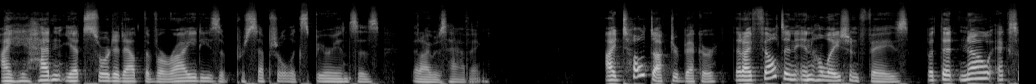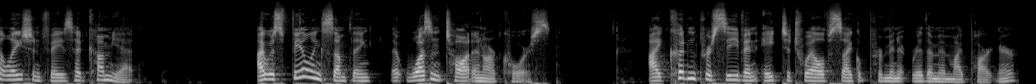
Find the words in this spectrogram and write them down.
I hadn't yet sorted out the varieties of perceptual experiences that I was having. I told Dr. Becker that I felt an inhalation phase, but that no exhalation phase had come yet. I was feeling something that wasn't taught in our course. I couldn't perceive an 8 to 12 cycle per minute rhythm in my partner.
